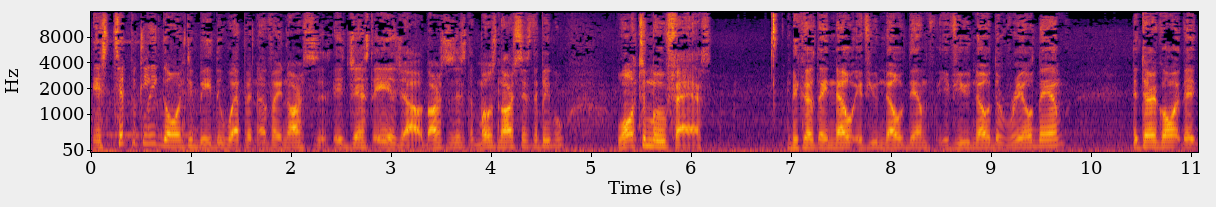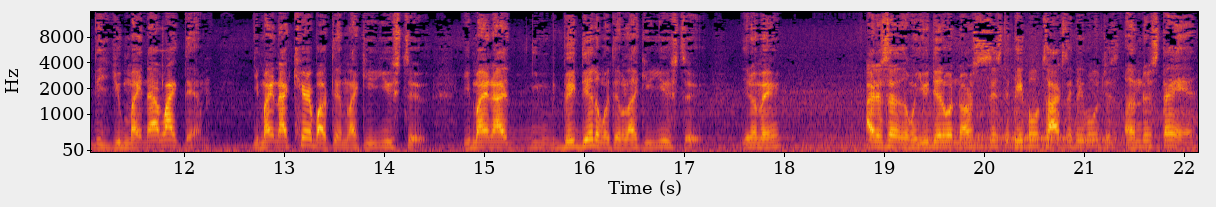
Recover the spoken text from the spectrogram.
is typically going to be the weapon of a narcissist. It just is, y'all. Narcissists, most narcissistic people want to move fast because they know if you know them, if you know the real them, that they're going, that you might not like them. You might not care about them like you used to. You might not be dealing with them like you used to. You know what I mean? I just said when you're dealing with narcissistic people, toxic people, just understand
